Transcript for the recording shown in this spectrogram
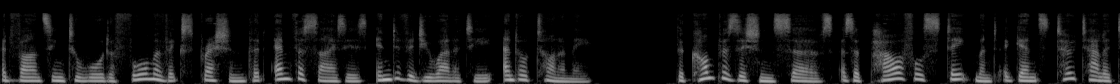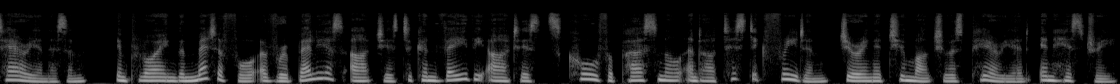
advancing toward a form of expression that emphasizes individuality and autonomy. The composition serves as a powerful statement against totalitarianism, employing the metaphor of rebellious arches to convey the artist's call for personal and artistic freedom during a tumultuous period in history.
